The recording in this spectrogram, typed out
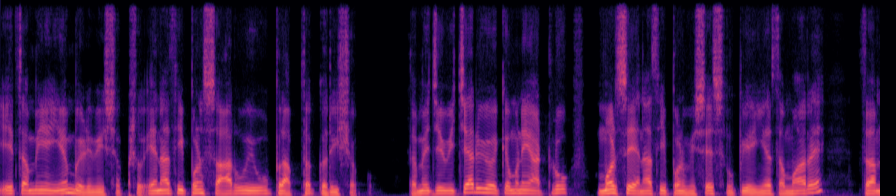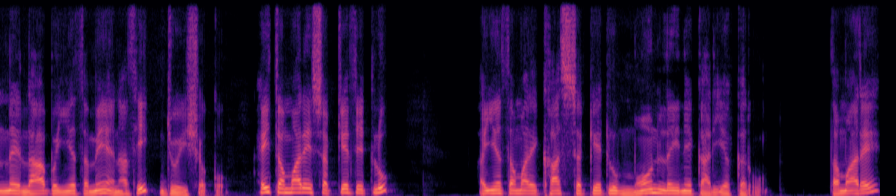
એ તમે અહીંયા મેળવી શકશો. એનાથી પણ સારું એવું પ્રાપ્ત કરી શકો. તમે જે વિચાર્યું હોય કે મને આટલું મળશે, એનાથી પણ વિશેષ રૂપે અહીંયા તમારે તમને લાભ અહીંયા તમે એનાથી જોઈ શકો. અહીં તમારે શક્ય તેટલું? અહીંયા તમારે ખાસ શક્ય એટલું મૌન લઈને કાર્ય કરવું. તમારે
